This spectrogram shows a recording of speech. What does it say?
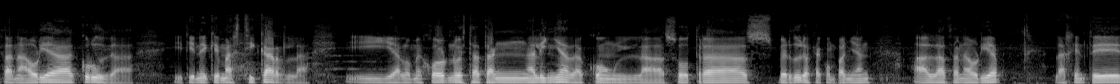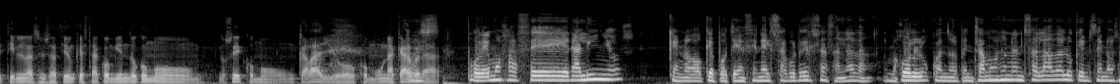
zanahoria cruda y tiene que masticarla y a lo mejor no está tan alineada con las otras verduras que acompañan a la zanahoria, la gente tiene la sensación que está comiendo como, no sé, como un caballo, como una cabra. Pues podemos hacer aliños que no que potencien el sabor de esa ensalada. A lo mejor cuando pensamos en una ensalada lo que se nos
